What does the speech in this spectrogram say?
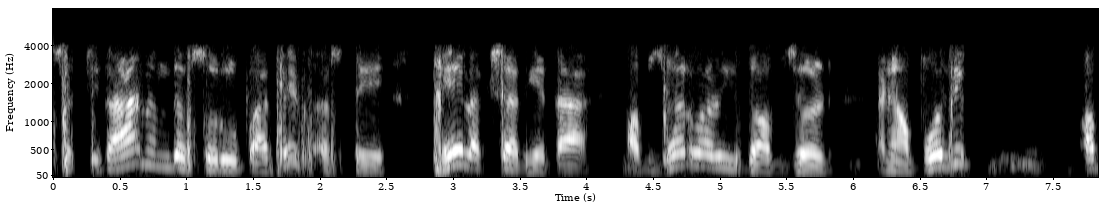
सच्चिदानंद स्वरूपाचेच असते. हे लक्षात घेता ऑब्झर्वर इज द ऑब्झर्ड आणि opposite of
